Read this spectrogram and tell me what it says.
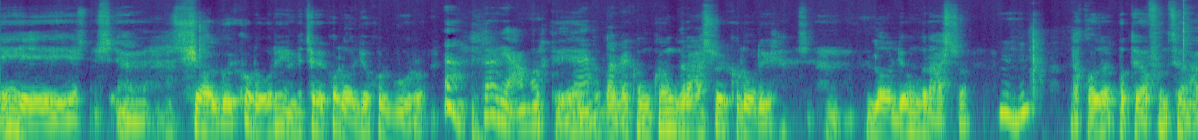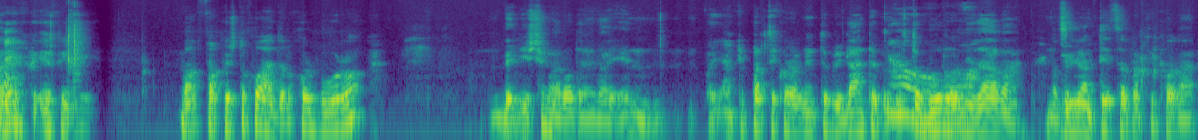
E eh, sciolgo i colori invece che con l'olio col burro. Ah, proviamo. Perché, eh? vabbè, comunque è un grasso, i colori, l'olio è un grasso, mm-hmm. la cosa poteva funzionare eh. e quindi va, fa questo quadro col burro, bellissima roba poi anche particolarmente brillante perché oh. questo burro gli dava una brillantezza particolare.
